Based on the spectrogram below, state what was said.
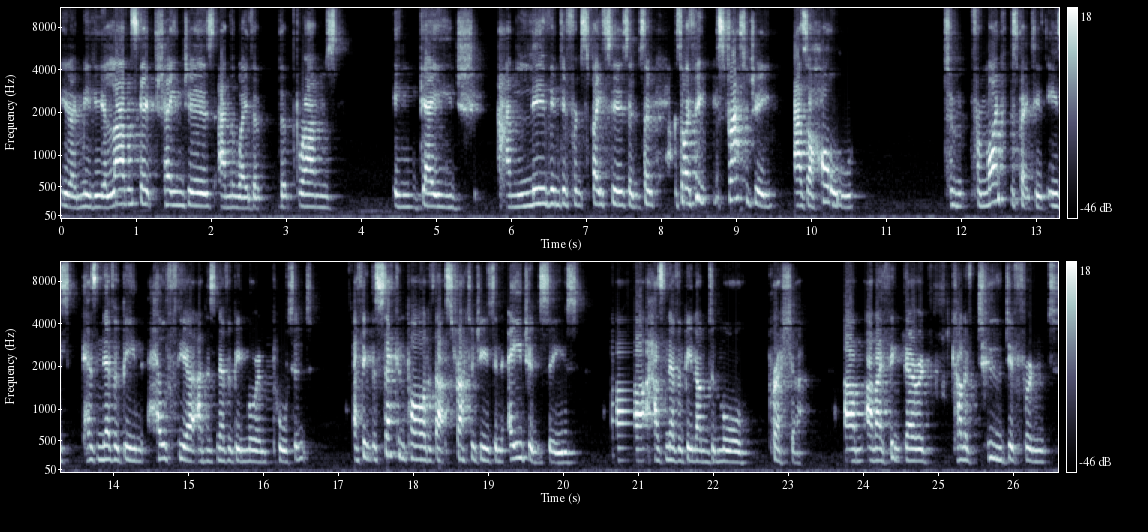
you know media landscape changes and the way that that brands engage and live in different spaces. And so so I think strategy as a whole to, from my perspective, is has never been healthier and has never been more important. I think the second part of that, strategies in agencies, uh, has never been under more pressure. Um, and I think there are kind of two different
